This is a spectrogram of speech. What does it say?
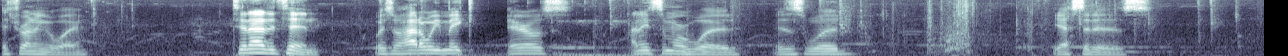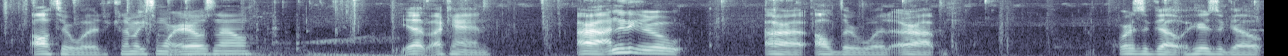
It's running away. 10 out of 10. Wait, so how do we make arrows? I need some more wood. Is this wood? Yes, it is. Alderwood. Can I make some more arrows now? Yep, I can. Alright, I need to go... Alright, alderwood. Alright. Where's the goat? Here's a goat.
